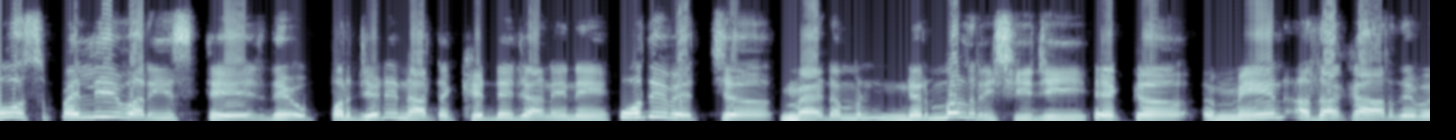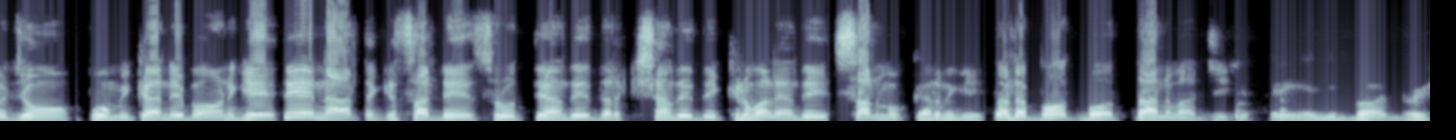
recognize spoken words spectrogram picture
ਉਸ ਪਹਿਲੀ ਵਾਰੀ ਸਟੇਜ ਦੇ ਉੱਪਰ ਜਿਹੜੇ ਨਾਟਕ ਖੇਡੇ ਜਾਣੇ ਨੇ, ਉਹਦੇ ਵਿੱਚ ਮੈਡਮ ਨਿਰਮਲ ਰਿਸ਼ੀ ਜੀ ਇੱਕ ਮੇਨ ਅਦਾਕਾਰ ਦੇ ਵਜੋਂ ਭੂਮਿਕਾ ਨਿਭਾਉਣਗੇ ਤੇ ਇਹ ਨਾਟਕ ਸਾਡੇ ਸਰੋਤਿਆਂ ਦੇ ਦਰਸ਼ਕਾਂ ਦੇ, ਦੇਖਣ ਵਾਲਿਆਂ ਦੇ ਸਨਮੁਖ ਕਰਨਗੇ। ਤੁਹਾਡਾ ਬਹੁਤ ਬਹੁਤ ਧੰਨਵਾਦ ਜੀ। ਸ਼ੁਕਰੀਆ ਜੀ ਬਹੁਤ ਬਹੁਤ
